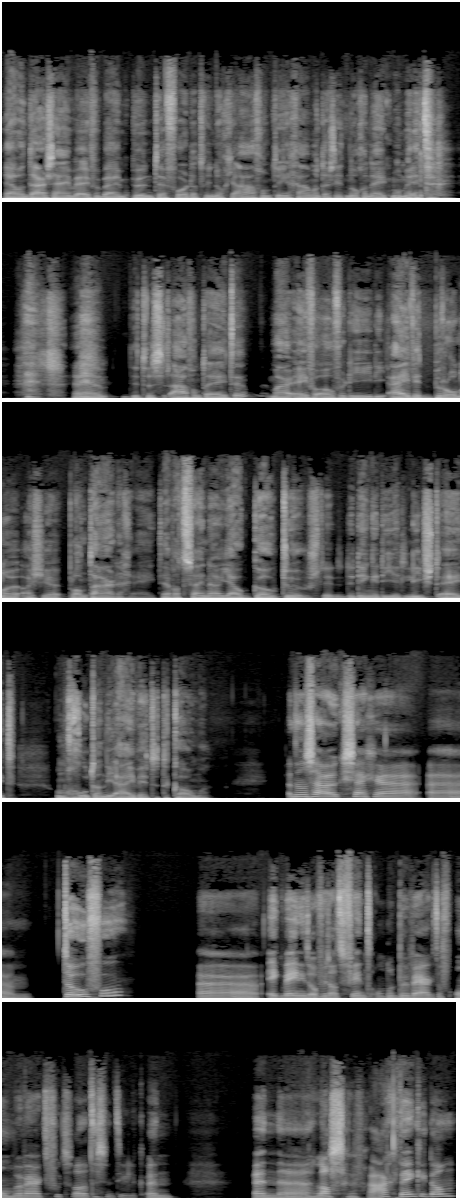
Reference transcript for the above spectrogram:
want daar zijn we even bij een punt, hè, voordat we nog je avond ingaan. Want daar zit nog een eetmoment. Ehm, dit was het avondeten. Maar even over die, die eiwitbronnen als je plantaardig eet. Hè. Wat zijn nou jouw go-to's? De, de dingen die je het liefst eet om goed aan die eiwitten te komen. En dan zou ik zeggen ehm, tofu. Eh, ik weet niet of je dat vindt onder bewerkt of onbewerkt voedsel. Dat is natuurlijk een, een eh, lastige vraag, denk ik dan.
